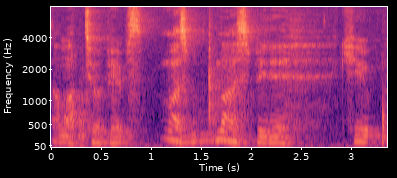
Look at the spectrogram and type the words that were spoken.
Come on, two pips. Must must be the cube.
